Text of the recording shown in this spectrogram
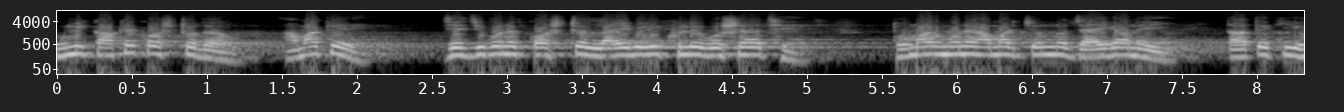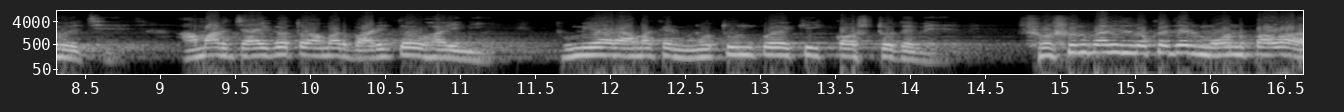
তুমি কাকে কষ্ট দাও? আমাকে? যে জীবনে কষ্টের লাইব্রেরি খুলে বসে আছে। তোমার মনে আমার জন্য জায়গা নেই, তাতে কি হয়েছে? আমার জায়গা তো আমার বাড়িতেও হয়নি। তুমি আর আমাকে নতুন করে কি কষ্ট দেবে? শ্বশুর বাড়ির লোকেদের মন পাওয়া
